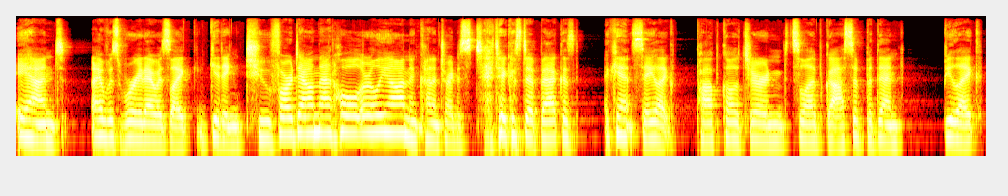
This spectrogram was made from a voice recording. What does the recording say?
And I was worried I was like getting too far down that hole early on and kind of tried to take a step back because I can't say like pop culture and celeb gossip, but then be like,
